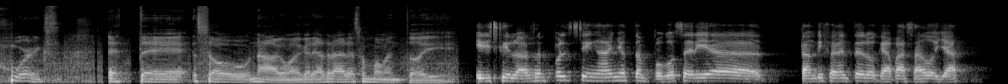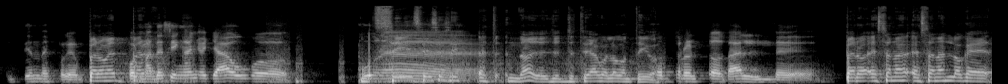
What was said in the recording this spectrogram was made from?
works. Este so nada como que quería traer eso un momento y Y si lo hacen por 100 años, tampoco sería tan diferente de lo que ha pasado ya, ¿entiendes? Porque pero me- por pero- más de 100 años ya hubo una sí sí sí sí. Este, no yo, yo- estoy de acuerdo contigo. control total de... pero eso no, es- eso no es lo que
